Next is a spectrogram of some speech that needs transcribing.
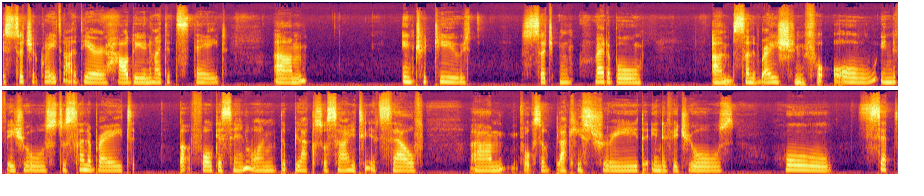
it's such a great idea how the United States um, introduced such incredible um, celebration for all individuals to celebrate, but focusing on the Black society itself, um, focus of Black history, the individuals who set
